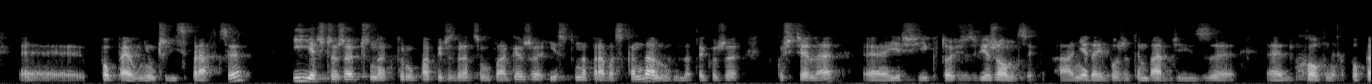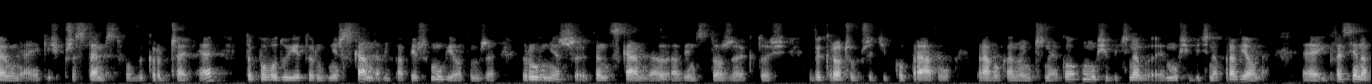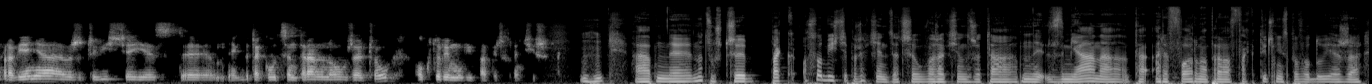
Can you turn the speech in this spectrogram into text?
popełnił, czyli sprawcy. I jeszcze rzecz, na którą papież zwraca uwagę, że jest to naprawa skandalu, dlatego że w kościele, jeśli ktoś z wierzących, a nie daj Boże tym bardziej z E, duchownych popełnia jakieś przestępstwo, wykroczenie, to powoduje to również skandal. I papież mówi o tym, że również ten skandal, a więc to, że ktoś wykroczył przeciwko prawu, prawu kanonicznego, musi być, musi być naprawione. E, I kwestia naprawienia rzeczywiście jest e, jakby taką centralną rzeczą, o której mówi papież Franciszek. Mhm. A no cóż, czy tak osobiście, proszę księdza, czy uważa ksiądz, że ta zmiana, ta reforma prawa faktycznie spowoduje, że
